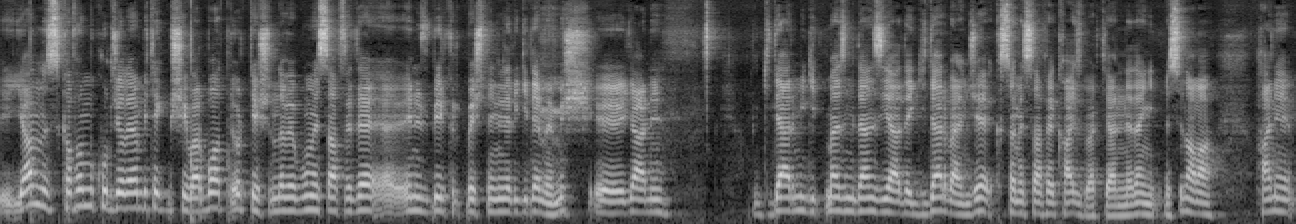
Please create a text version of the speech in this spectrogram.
yalnız kafamı kurcalayan bir tek bir şey var. Bu at 4 yaşında ve bu mesafede e, henüz 1.45'ten ileri gidememiş. E, yani gider mi gitmez miden ziyade gider bence kısa mesafe Kaysbert yani neden gitmesin ama hani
